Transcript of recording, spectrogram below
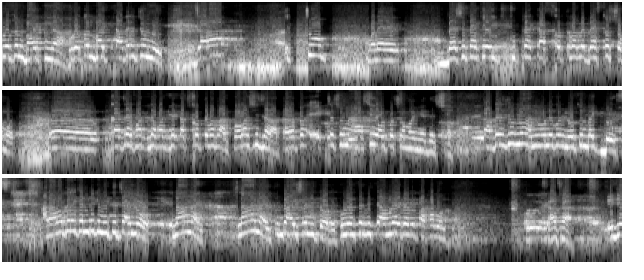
পুরাতন বাইক না, পুরাতন বাইক তাদের জন্যই। যারা একটু মানে দেশে থাকে টুকটাক কাজ করতে পারবে ব্যস্ত সময়। কাজের ফাঁকতে ফাঁকতে কাজ করতে পারবে। আর প্রবাসী যারা, তারা তো একটা সময় আসি, অল্প সময় নিয়ে দেশে। তাদের জন্য আমি মনে করি নতুন বাইক বেস্ট আর আমাদের এখান থেকে নিতে চাইলো না নাই না নাই, কিন্তু আইসা নিতে হবে। কুরিয়ার সার্ভিসে আমরা এভাবে পাঠাবো না। আচ্ছা এই যে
